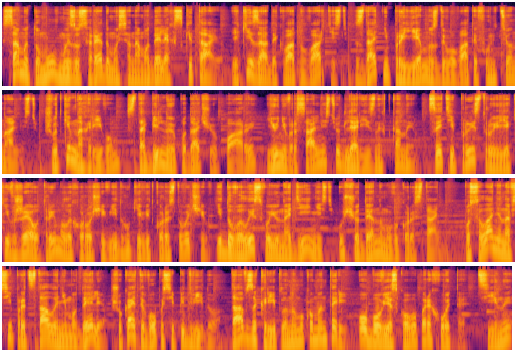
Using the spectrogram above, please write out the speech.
Саме тому ми зосередимося на моделях з Китаю, які за адекватну вартість здатні приємно здивувати функціональністю, швидким нагрівом, стабільною подачею пари й універсальністю для різних тканин. Це ті пристрої, які вже отримали хороші відгуки від користувачів і довели свою надійність у щоденному використанні. Посилання на всі представлені моделі шукайте в описі під відео та в закріпленому коментарі. Обов'язково переходьте, ціни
